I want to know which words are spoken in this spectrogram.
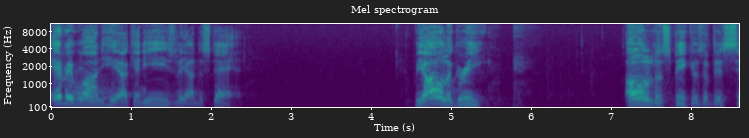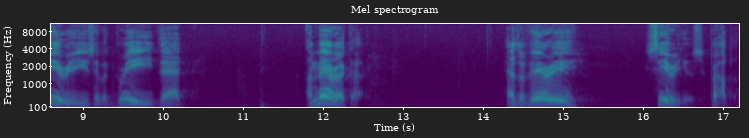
everyone here can easily understand. We all agree all of the speakers of this series have agreed that America has a very serious problem.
